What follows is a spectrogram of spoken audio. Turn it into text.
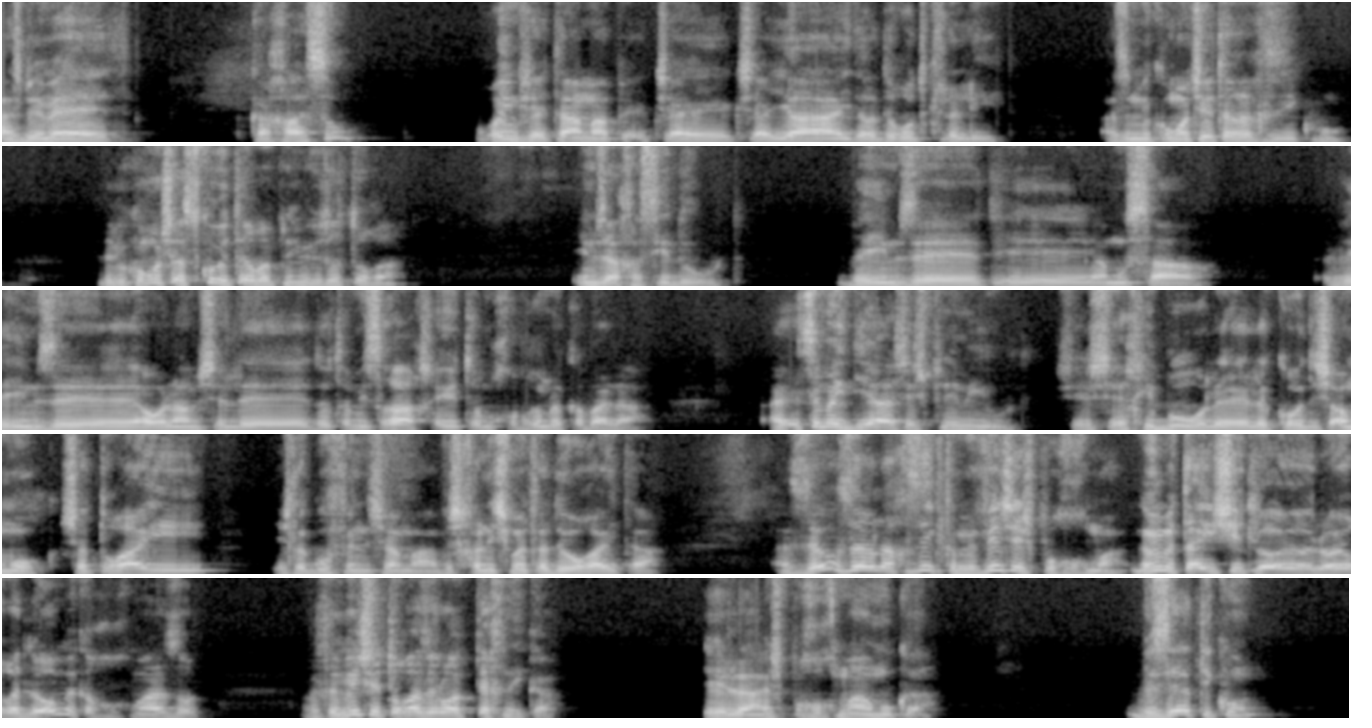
אז באמת, ככה עשו. רואים שהייתה, כשה, כשהיה הידרדרות כללית, אז המקומות שיותר החזיקו, זה מקומות שעסקו יותר בפנימיות התורה. אם זה החסידות, ואם זה אה, המוסר, ואם זה העולם של אה, עדות המזרח שהיו יותר מחוברים לקבלה. עצם הידיעה שיש פנימיות, שיש חיבור לקודש עמוק, שהתורה היא, יש לה גוף ונשמה, ויש לך נשמתא דאורייתא, אז זה עוזר להחזיק, אתה מבין שיש פה חוכמה. גם אם אתה אישית לא, לא יורד לעומק החוכמה הזאת, אבל אתה מבין שתורה זה לא רק טכניקה, אלא יש פה חוכמה עמוקה. וזה התיקון,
